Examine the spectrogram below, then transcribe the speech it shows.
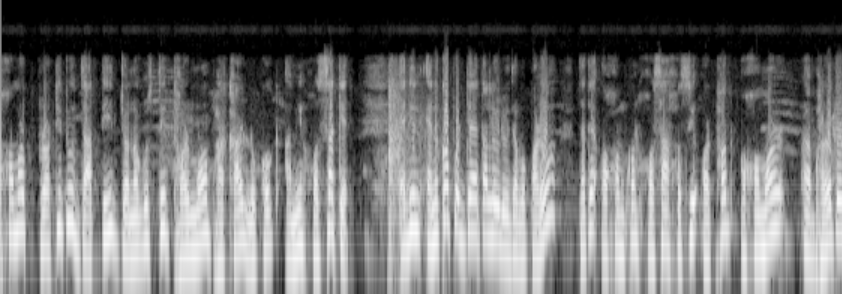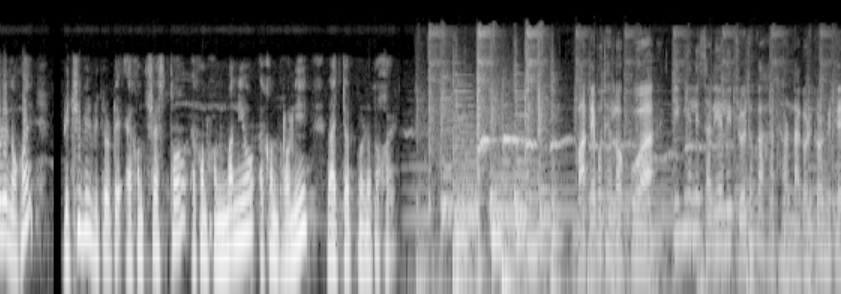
অসমৰ প্ৰতিটো জাতি জনগোষ্ঠী ধৰ্ম ভাষাৰ লোকক আমি সঁচাকৈ এদিন এনেকুৱা পৰ্যায় এটালৈ লৈ যাব পাৰোঁ যাতে অসমখন সঁচা সঁচি অৰ্থত অসমৰ ভাৰতৰে নহয় পৃথিৱীৰ ভিতৰতে এখন শ্ৰেষ্ঠ এখন সন্মানীয় এখন ধনী ৰাজ্যত পৰিণত হয়। বাটে পথে লগ পোৱা তিনিআলি চাৰিআলিত ৰৈ থকা সাধাৰণ নাগৰিকৰ সৈতে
